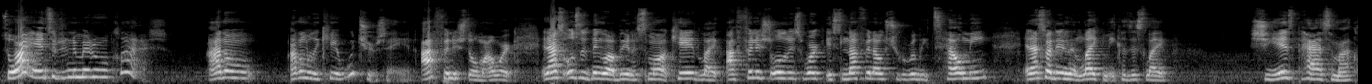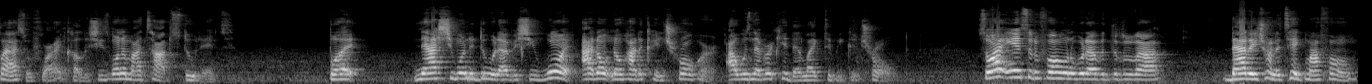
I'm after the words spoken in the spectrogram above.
So I answered in the middle of class. I don't. I don't really care what you're saying. I finished all my work, and that's also the thing about being a smart kid. Like I finished all this work. It's nothing else you can really tell me, and that's why they didn't like me because it's like she is passing my class with flying colors. She's one of my top students, but now she want to do whatever she want. I don't know how to control her. I was never a kid that liked to be controlled. So I answer the phone or whatever. Da, da, da. Now they trying to take my phone.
